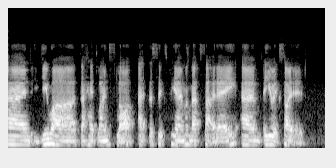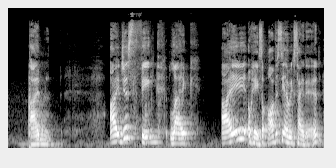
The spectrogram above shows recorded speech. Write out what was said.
and you are the headline slot at the 6 p.m. on that Saturday. Um, are you excited? I'm. I just think like I okay. So obviously I'm excited.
